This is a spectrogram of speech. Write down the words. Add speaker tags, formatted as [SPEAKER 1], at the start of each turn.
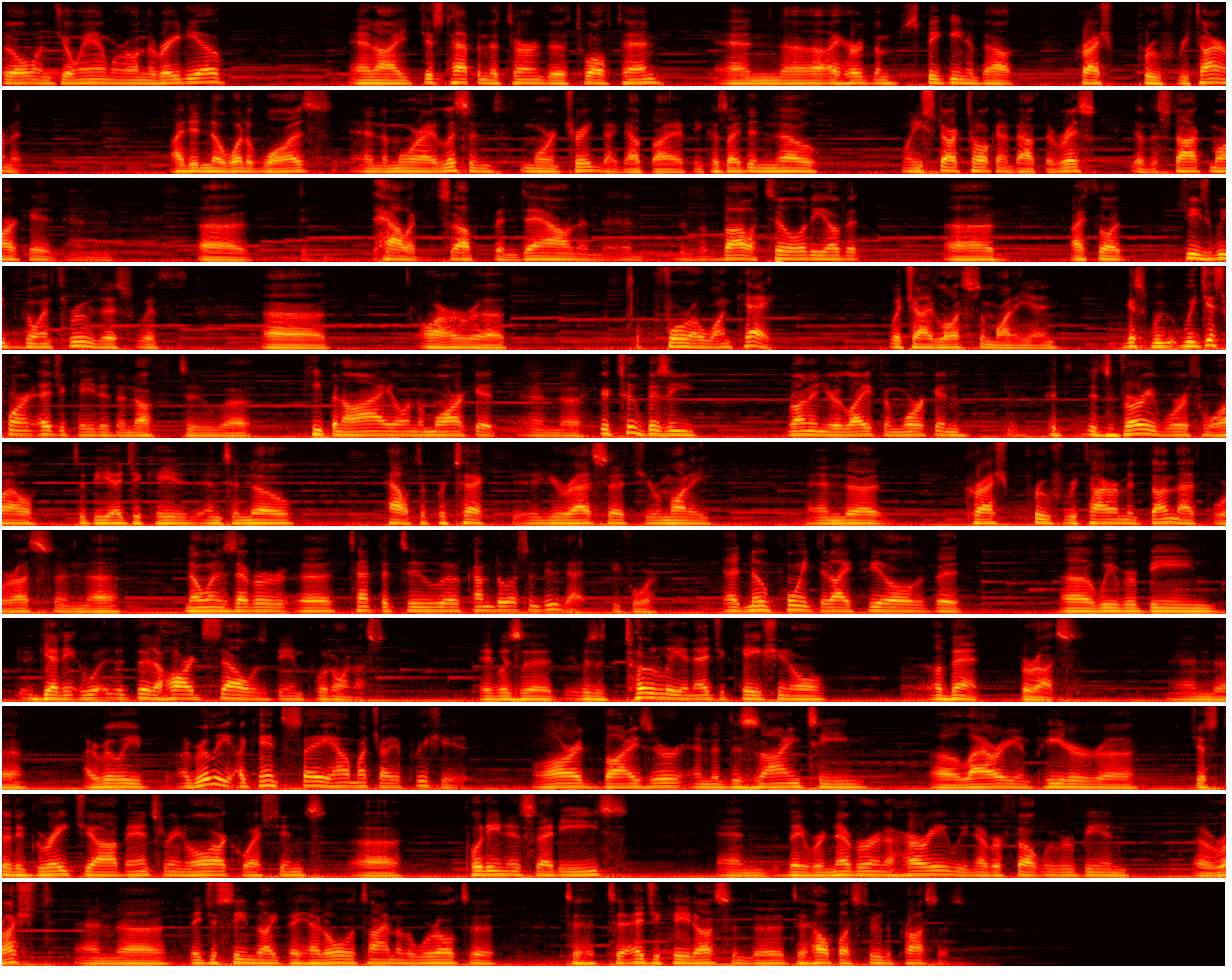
[SPEAKER 1] Phil and Joanne were on the radio, and I just happened to turn to 1210, and uh, I heard them speaking about crash-proof retirement. I didn't know what it was, and the more I listened, the more intrigued I got by it because I didn't know when you start talking about the risk of the stock market and uh, how it's up and down and, and the volatility of it, uh, I thought, geez, we've going through this with uh, our 401k, uh, which I lost some money in. I guess we, we just weren't educated enough to uh, keep an eye on the market and uh, you're too busy running your life and working. It, it's very worthwhile to be educated and to know how to protect your assets, your money. And uh, crash-proof retirement done that for us and uh, no one has ever uh, attempted to uh, come to us and do that before. At no point did I feel that uh, we were being getting that a hard sell was being put on us. It was a it was a totally an educational event for us, and uh, I really I really I can't say how much I appreciate it. Our advisor and the design team, uh, Larry and Peter, uh, just did a great job answering all our questions, putting us at ease, and they were never in a hurry. We never felt we were being uh, rushed, and uh, they just seemed like they had all the time in the world to, to, to educate us and to, to help us through the process.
